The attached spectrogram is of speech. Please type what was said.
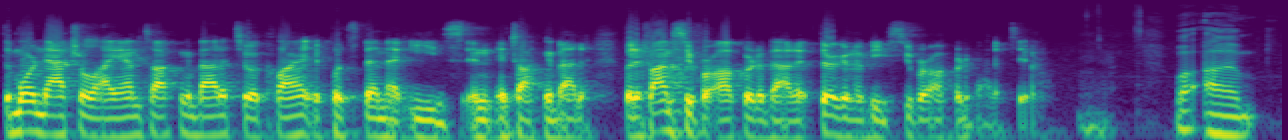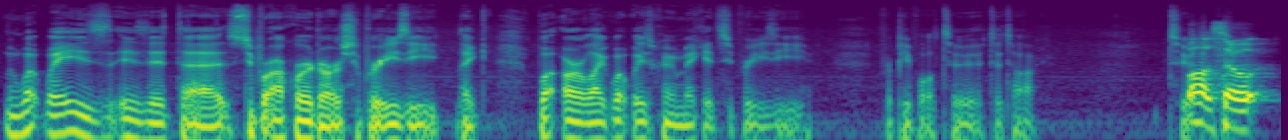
the more natural I am talking about it to a client, it puts them at ease in, in talking about it. But if I'm super awkward about it, they're going to be super awkward about it too. Well, um, in what ways is it uh, super awkward or super easy? Like, what or like what ways can we make it super easy for people to to talk? To Well, so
